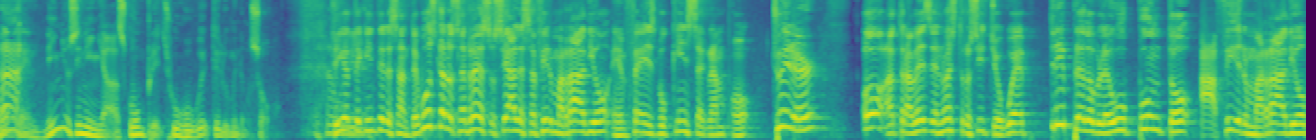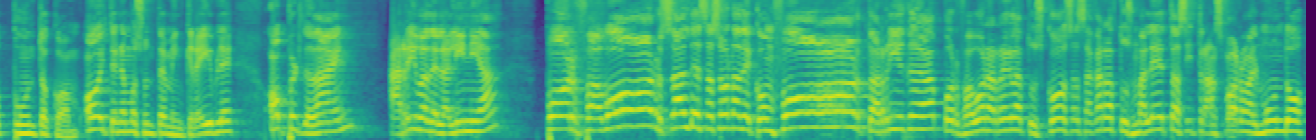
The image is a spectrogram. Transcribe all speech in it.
Niños y niñas cumplen su juguete luminoso. Fíjate qué interesante. Búscanos en redes sociales, Afirma Radio, en Facebook, Instagram o Twitter, o a través de nuestro sitio web www.afirmaradio.com. Hoy tenemos un tema increíble, Upper the Line, arriba de la línea. Por favor, sal de esa zona de confort. Arriba, por favor, arregla tus cosas, agarra tus maletas y transforma el mundo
